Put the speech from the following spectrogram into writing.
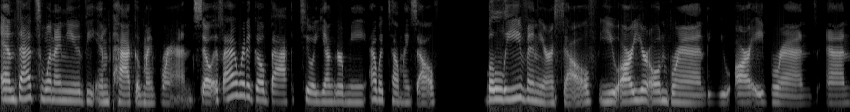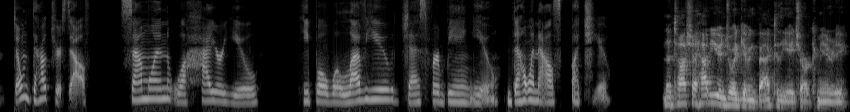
And that's when I knew the impact of my brand. So if I were to go back to a younger me, I would tell myself, believe in yourself. You are your own brand. You are a brand and don't doubt yourself. Someone will hire you. People will love you just for being you. No one else but you. Natasha, how do you enjoy giving back to the HR community?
